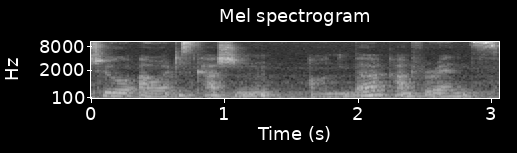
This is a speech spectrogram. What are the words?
to our discussion on the conference.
